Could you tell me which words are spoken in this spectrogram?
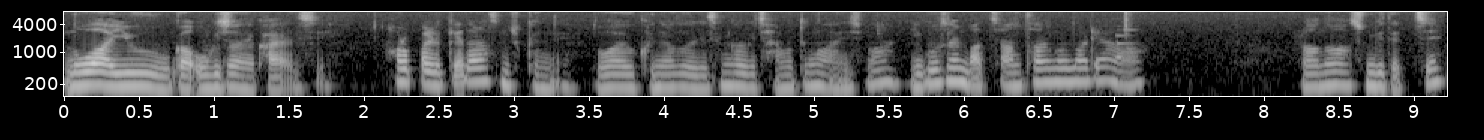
노아 유가 오기 전에 가야지. 하루빨리 깨달았으면 좋겠네. 노아 유 그 녀석의 생각이 잘못된 건 아니지만 이곳엔 맞지 않다는 걸 말이야. 라노아 준비됐지?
